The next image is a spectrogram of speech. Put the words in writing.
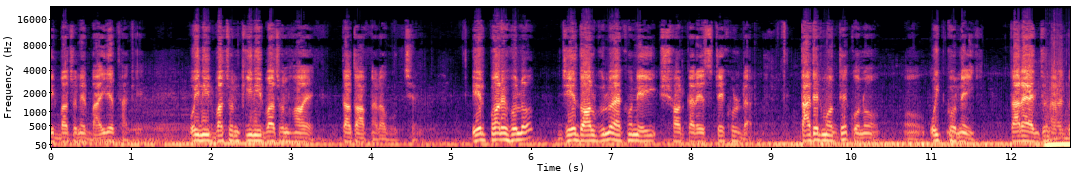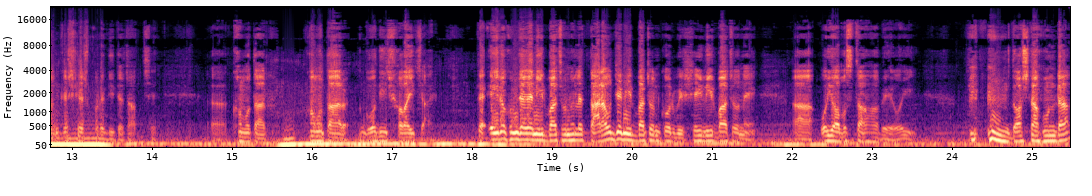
নির্বাচনের বাইরে থাকে, ওই নির্বাচন কি নির্বাচন হয় তা তো আপনারা বুঝছেন। এরপরে হলো যে দলগুলো এখন এই সরকারের স্টেক হোল্ডার তাদের মধ্যে কোনো ঐক্য নেই। তারা একজন আরেকজনকে শেষ করে দিতে চাচ্ছে। ক্ষমতার ক্ষমতার গদি সবাই চায়। তা এইরকম জায়গায় নির্বাচন হলে তারাও যে নির্বাচন করবে, সেই নির্বাচনে ওই অবস্থা হবে। ওই দশটা হুন্ডা,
